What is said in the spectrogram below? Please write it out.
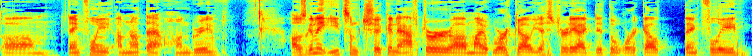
um, thankfully, I'm not that hungry. I was gonna eat some chicken after uh, my workout yesterday. I did the workout, thankfully.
